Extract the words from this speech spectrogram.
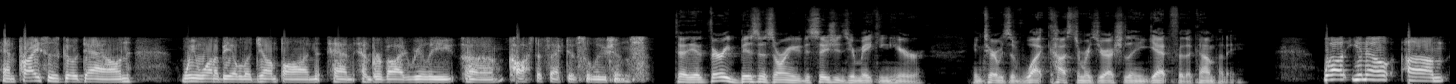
and prices go down. We want to be able to jump on and, and provide really uh, cost effective solutions. So very business oriented decisions you're making here in terms of what customers you're actually going to get for the company. Well, you know, um,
